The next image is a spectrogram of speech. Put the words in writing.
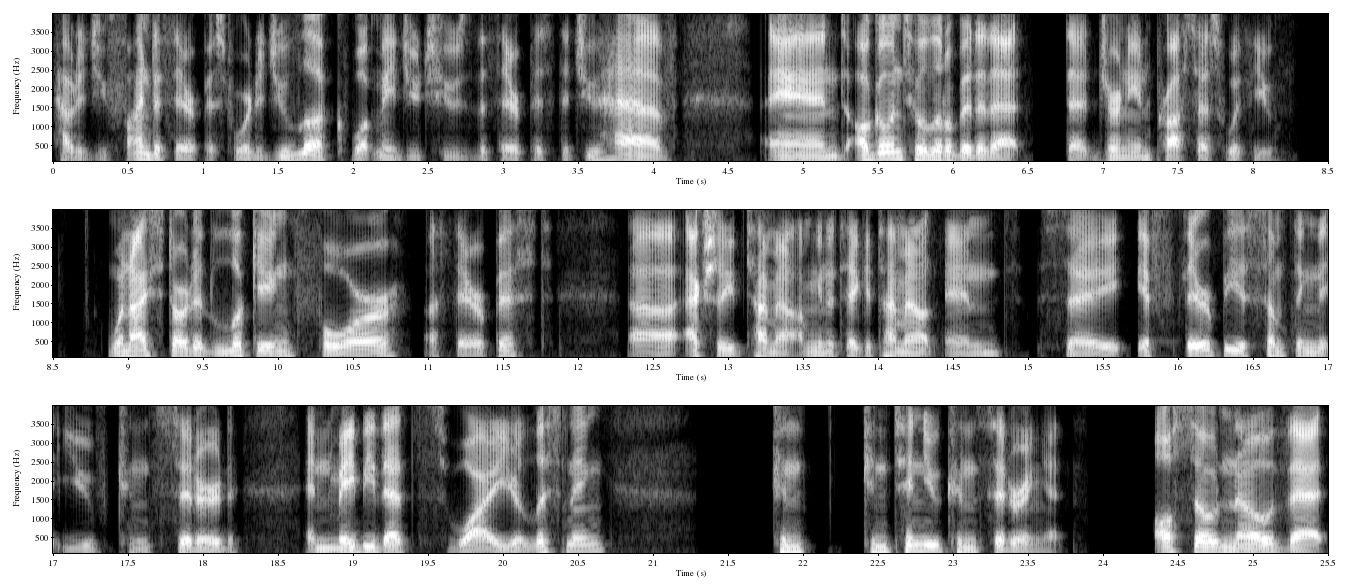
how did you find a therapist? Where did you look? What made you choose the therapist that you have? And I'll go into a little bit of that that journey and process with you. When I started looking for a therapist, uh, actually, time out. I'm going to take a time out and say if therapy is something that you've considered, and maybe that's why you're listening, con- continue considering it. Also know that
